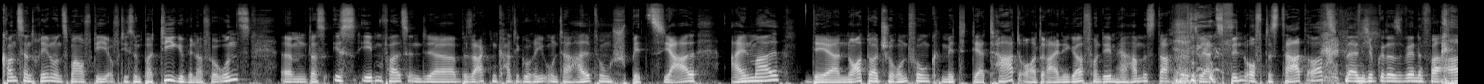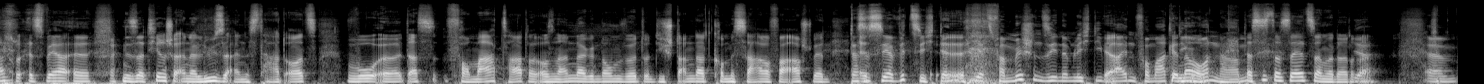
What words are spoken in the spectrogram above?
konzentrieren uns mal auf die, auf die Sympathiegewinner für uns. Ähm, das ist ebenfalls in der besagten Kategorie Unterhaltung Spezial. Einmal der Norddeutsche Rundfunk mit der Tatortreiniger, von dem Herr Hammes dachte, es wäre ein Spin-off des Tatorts. Nein, ich habe gedacht, es wäre eine Verarsche. es wäre äh, eine satirische Analyse eines Tatorts, wo äh, das Format Tatort auseinandergenommen wird und die Standardkommissare verarscht werden. Das Es- ist sehr witzig, denn jetzt vermischen sie nämlich die Ja, beiden Formate, die genau. gewonnen haben. Das ist das Seltsame daran. Ja. Ähm,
